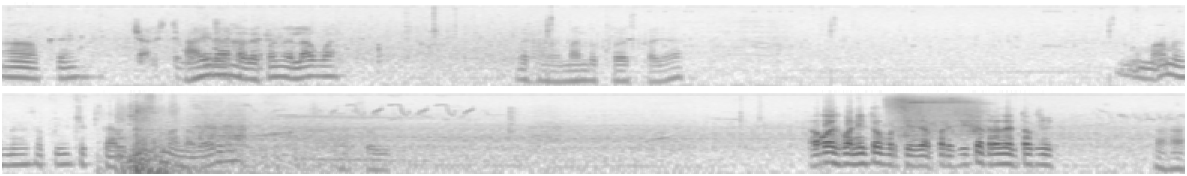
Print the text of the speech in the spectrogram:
Ah, ok. Chale, este Ahí la ver. dejó en el agua. Déjame, mando otra vez para allá. No mames, mira esa pinche calvísima, la verga. Estoy. Aguas, Juanito, porque desapareciste atrás del Toxic. Ajá.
